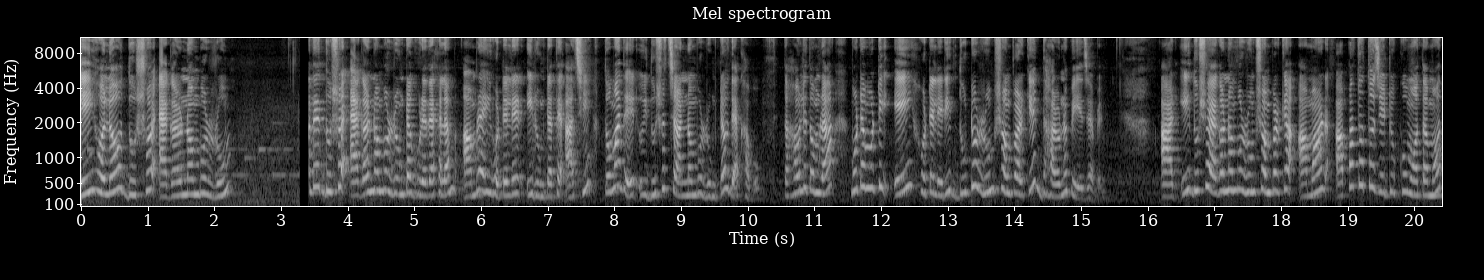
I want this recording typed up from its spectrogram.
এই হলো দুশো এগারো নম্বর রুম। আমাদের দুশো এগারো নম্বর রুমটা ঘুরে দেখালাম। আমরা এই হোটেলের এই রুমটাতে আছি। তোমাদের ওই দুশো চার নম্বর রুমটাও দেখাবো। তাহলে তোমরা মোটামুটি এই হোটেলেরই দুটো রুম সম্পর্কে ধারণা পেয়ে যাবে। আর এই দুশো এগারো নম্বর রুম সম্পর্কে আমার আপাতত যেটুকু মতামত,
